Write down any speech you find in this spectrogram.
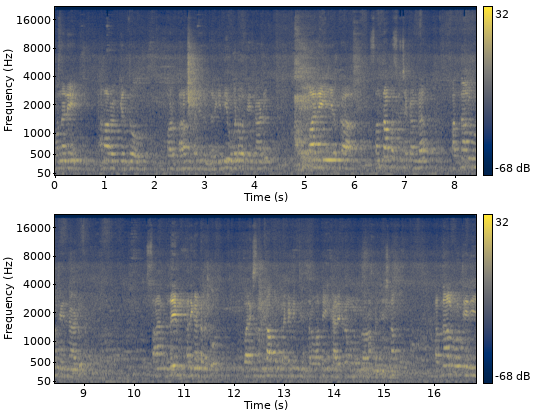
మొన్ననే అనారోగ్యంతో వాడు పరమపదించడం జరిగింది. ఒకటవ తేదీ నాడు వారి యొక్క సంతాప సూచకంగా పద్నాలుగవ తేదీ నాడు ఉదయం పది గంటలకు వారికి సంతాపం ప్రకటించిన తర్వాత ఈ కార్యక్రమం ప్రారంభం చేసినాం. పద్నాలుగవ తేదీ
